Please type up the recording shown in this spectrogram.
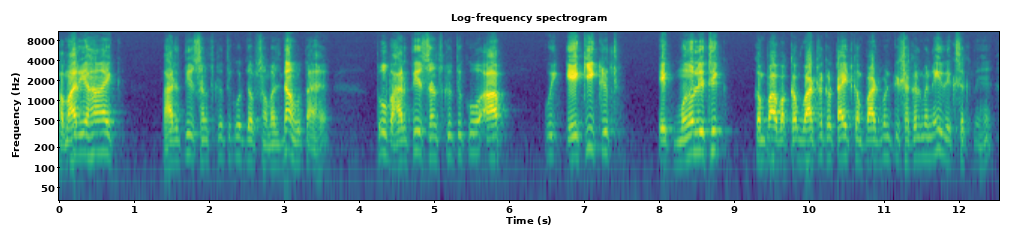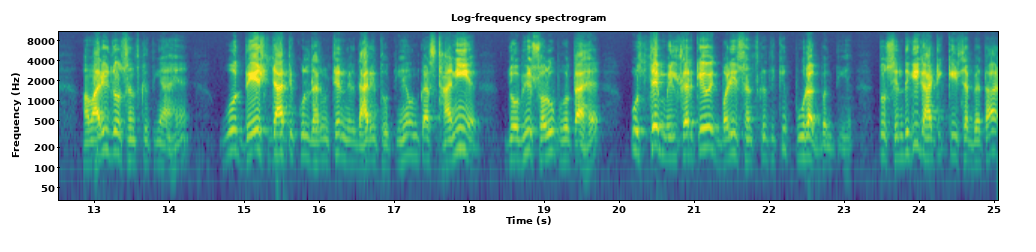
हमारे यहाँ एक भारतीय संस्कृति को जब समझना होता है तो भारतीय संस्कृति को आप कोई एकीकृत एक मोनोलिथिक वाटर टाइट कंपार्टमेंट की शक्ल में नहीं देख सकते हैं। हमारी जो संस्कृतियाँ हैं, वो देश जाति कुल धर्म से निर्धारित होती हैं। उनका स्थानीय जो भी स्वरूप होता है, उससे मिलकर के एक बड़ी संस्कृति की पूरक बनती है। तो सिंदगी घाटी की सभ्यता,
